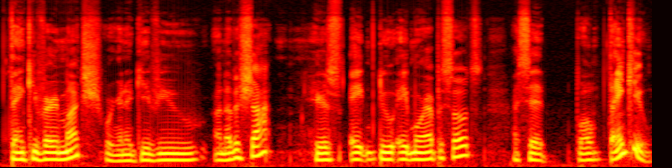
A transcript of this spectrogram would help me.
thank you very much. We're going to give you another shot. Here's eight, do eight more episodes. I said, well, thank you.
